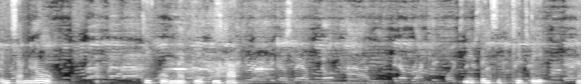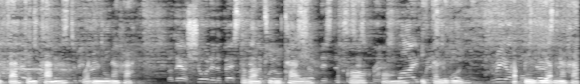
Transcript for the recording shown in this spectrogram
เป็นแชมป์โลกที่กรุงมาดริดนะคะ นี่เป็นสถิติ ในการแข่งขันวันนี้นะคะ But they are surely the best ระหว่างทีมไทยแล้วก็ของอิตาลีกับเบลเยียมนะคะ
